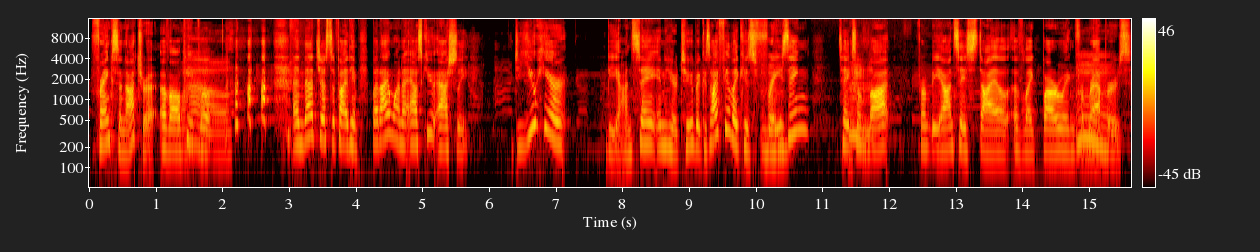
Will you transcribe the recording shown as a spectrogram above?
Frank Sinatra, of all wow. people. and that justified him. But I want to ask you, Ashley, do you hear Beyonce in here too? Because I feel like his mm-hmm. phrasing takes mm. a lot from Beyonce's style of like borrowing from mm. rappers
